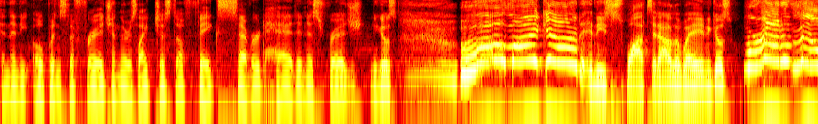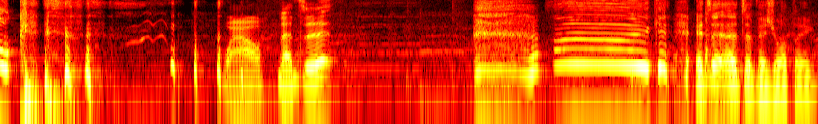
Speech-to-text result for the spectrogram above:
and then he opens the fridge, and there's like just a fake severed head in his fridge. And he goes, Oh my God! And he swats it out of the way, and he goes, We're out of milk! Wow, that's it. it's a it's a visual thing.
